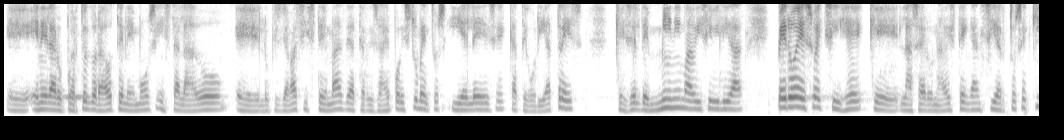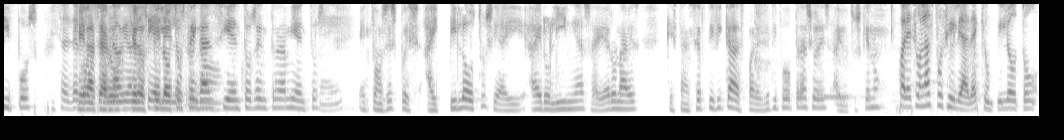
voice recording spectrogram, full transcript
Eh, en el aeropuerto El Dorado tenemos instalado eh, lo que se llama sistemas de aterrizaje por instrumentos ILS categoría 3, que es el de mínima visibilidad, pero eso exige que las aeronaves tengan ciertos equipos, que, los pilotos tengan cientos entrenamientos. Entonces, pues hay pilotos y hay aerolíneas, hay aeronaves que están certificadas para ese tipo de operaciones, hay otros que no. ¿Cuáles son las posibilidades de que un piloto,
